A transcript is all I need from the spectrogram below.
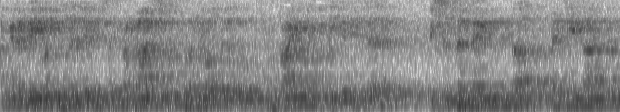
അങ്ങനെ ദൈവത്തിൽ നിന്ന് ലഭിച്ച പ്രകാശവും പ്രചോദനവും സഹായവും സ്വീകരിച്ച് വിശുദ്ധന്റെ എന്ത രചയിതാക്കൾ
